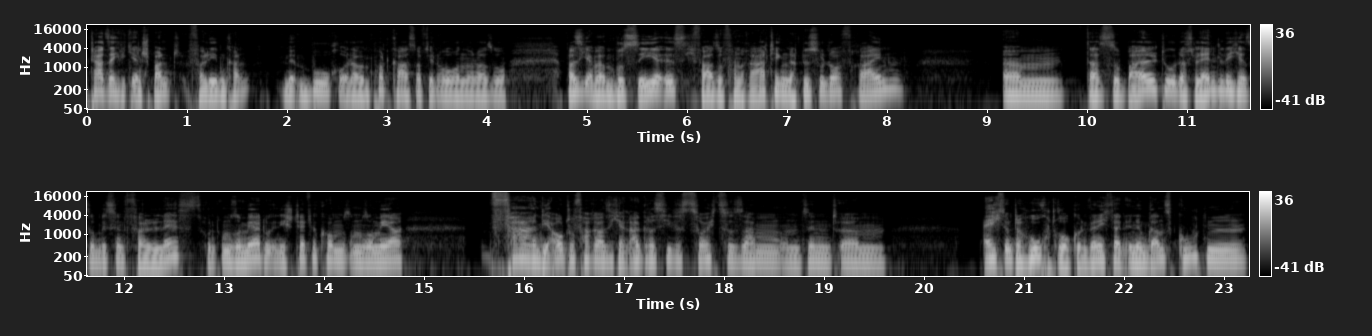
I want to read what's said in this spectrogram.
tatsächlich entspannt verleben kann. Mit einem Buch oder einem Podcast auf den Ohren oder so. Was ich aber im Bus sehe, ist, ich fahre so von Ratingen nach Düsseldorf rein, ähm, dass sobald du das Ländliche so ein bisschen verlässt und umso mehr du in die Städte kommst, umso mehr fahren die Autofahrer sich ein aggressives Zeug zusammen und sind ähm, echt unter Hochdruck. Und wenn ich dann in einem ganz guten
